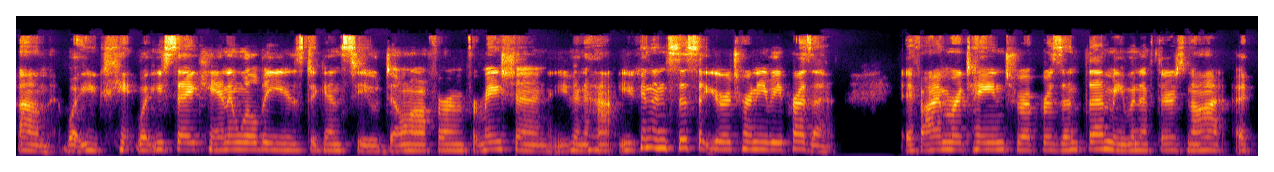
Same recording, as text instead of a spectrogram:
Um, what you can what you say can and will be used against you. Don't offer information. You can have you can insist that your attorney be present. If I'm retained to represent them, even if there's not a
